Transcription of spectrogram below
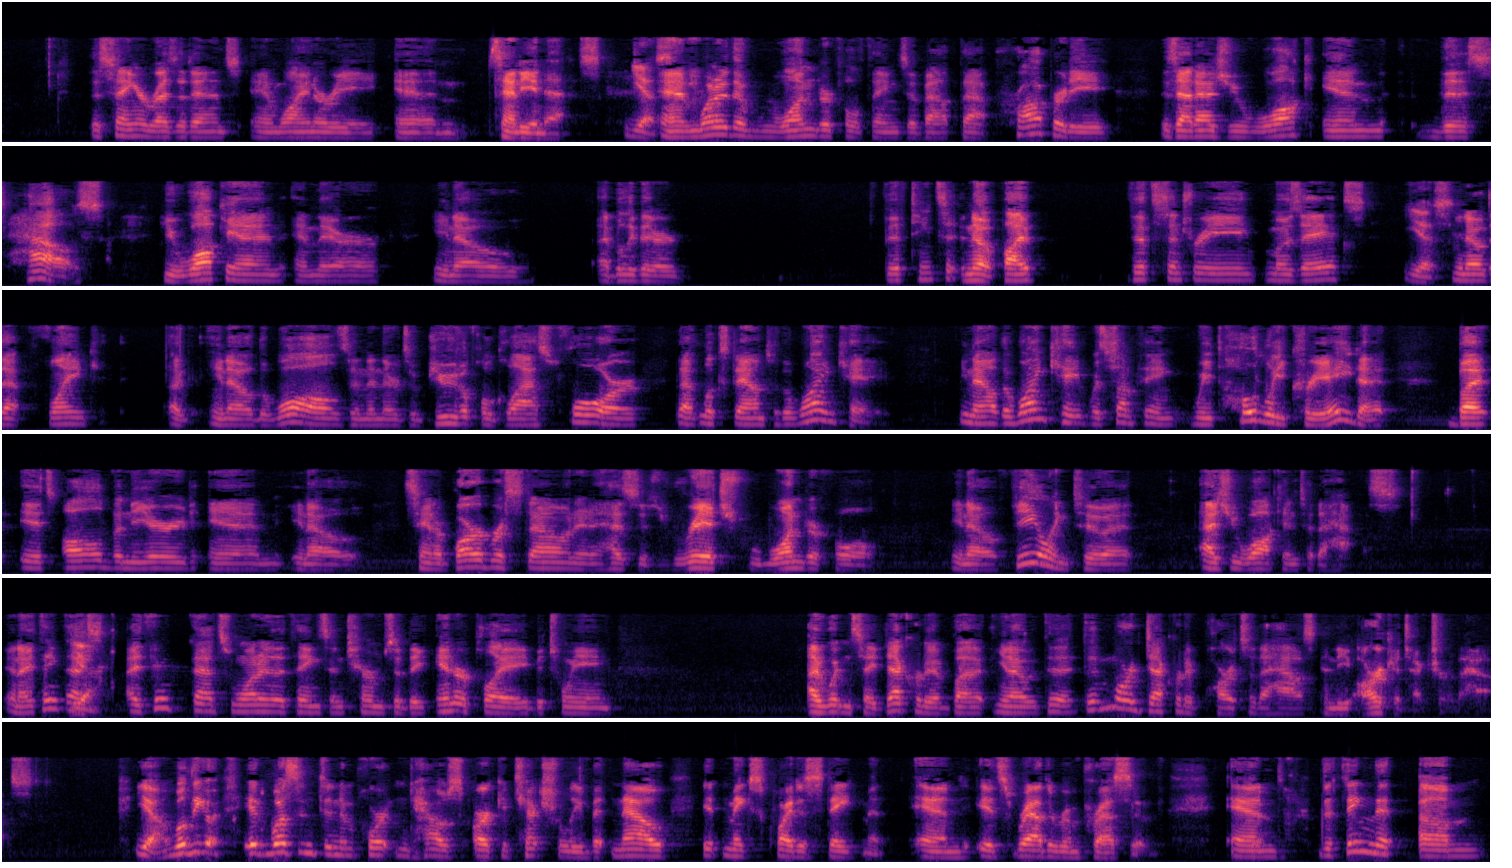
the Sanger residence and winery in Santa Ynez. Yes. And one of the wonderful things about that property is that as you walk in this house, you walk in and there you know, I believe they're 15th, no, five, fifth century mosaics. Yes. You know, that flank, uh, you know, the walls, and then there's a beautiful glass floor that looks down to the wine cave. You know, the wine cave was something we totally created, but it's all veneered in, you know, Santa Barbara stone and it has this rich, wonderful, you know, feeling to it as you walk into the house. And I think that's yeah. I think that's one of the things in terms of the interplay between I wouldn't say decorative, but you know, the, the more decorative parts of the house and the architecture of the house. Yeah, well, the it wasn't an important house architecturally, but now it makes quite a statement, and it's rather impressive. And yeah the thing that um,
